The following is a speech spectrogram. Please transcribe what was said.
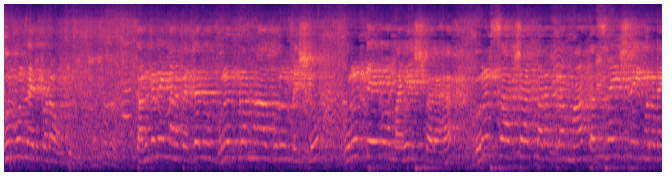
గురువుల మీద కూడా ఉంటుంది. కనుకనే మన పెద్దలు గురు బ్రహ్మ గురు విష్ణు గురుదేవో మహేశ్వర గురు సాక్షాత్ పరబ్రహ్మ తస్మై శ్రీ గురవే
